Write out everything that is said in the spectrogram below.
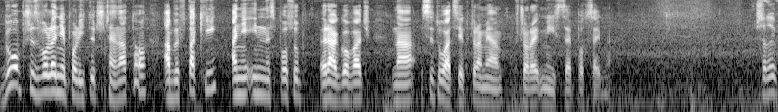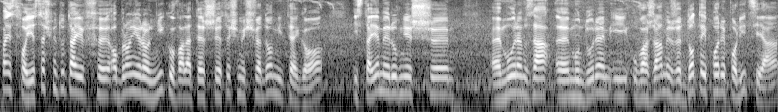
było przyzwolenie polityczne na to, aby w taki, a nie inny sposób reagować na sytuację, która miała wczoraj miejsce pod Sejmem. Szanowni Państwo, jesteśmy tutaj w obronie rolników, ale też jesteśmy świadomi tego i stajemy również e, murem za e, mundurem i uważamy, że do tej pory policja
